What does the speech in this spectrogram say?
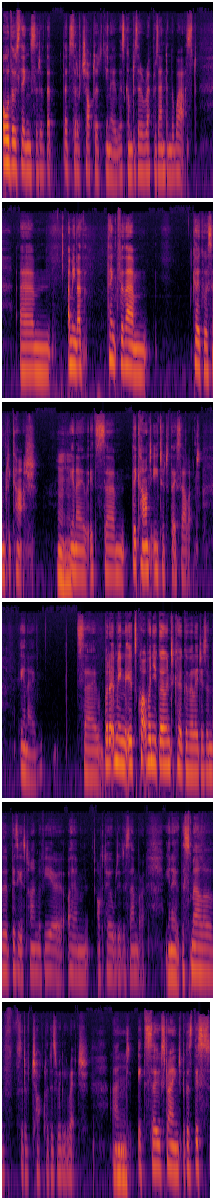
all those things sort of that that sort of chocolate you know has come to sort of represent in the West. Um, I mean, I th- think for them, cocoa is simply cash. Mm-hmm. You know, it's um, they can't eat it; they sell it. You know, so, but I mean, it's quite when you go into cocoa villages in the busiest time of year, um, October to December. You know, the smell of sort of chocolate is really rich, and mm. it's so strange because this,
